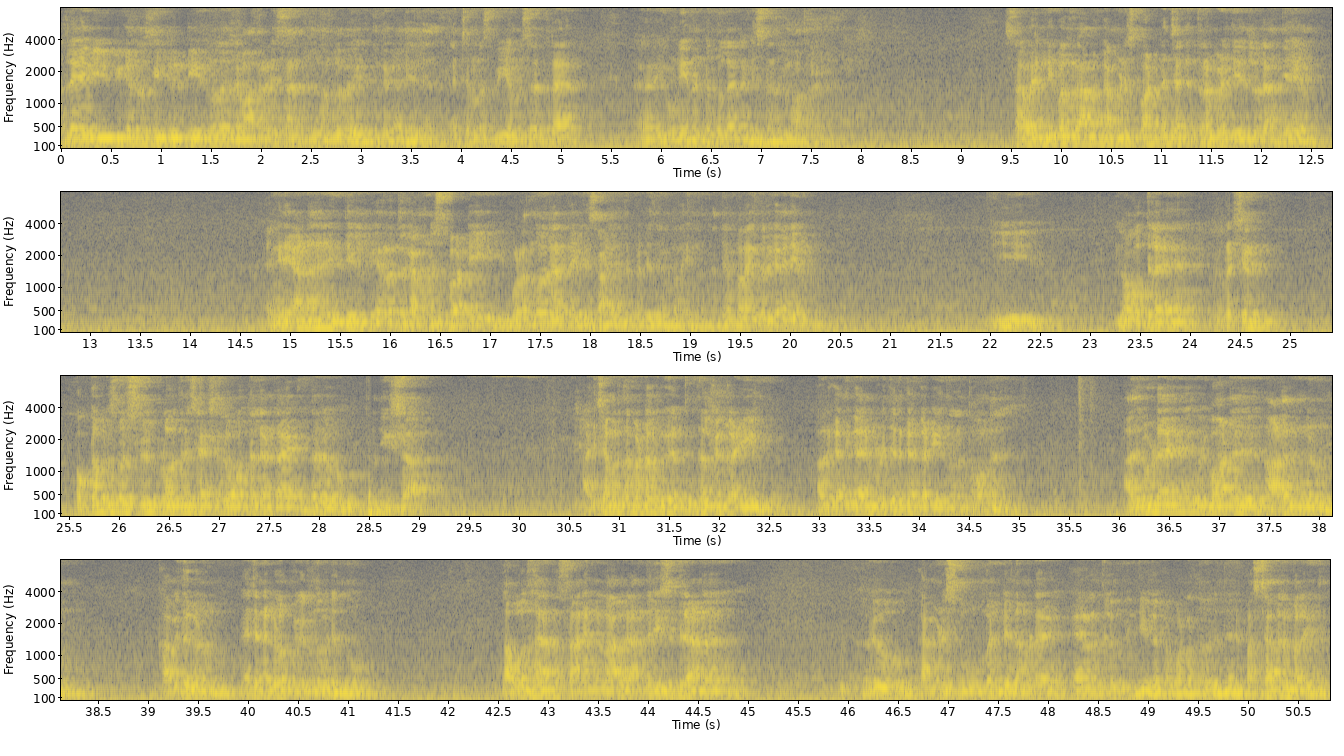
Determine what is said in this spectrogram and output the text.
അതിൽ എ വി പിക്ക് എത്ര സീറ്റ് കിട്ടി എന്നുള്ളതിന്റെ മാത്രം അടിസ്ഥാനത്തിൽ നമ്മൾ വിലയിരുത്തേണ്ട കാര്യമില്ല. H M S B M S എത്ര യൂണിയൻ ഉണ്ടെന്നുള്ളതിന്റെ അടിസ്ഥാനത്തിൽ മാത്രമല്ല സാവ് എൻ ഡി ബലറാമൻ കമ്മ്യൂണിസ്റ്റ് പാർട്ടിയുടെ ചരിത്രം എഴുതിയതിലൊരു അധ്യായം. എങ്ങനെയാണ് ഇന്ത്യയിൽ കേരളത്തിൽ കമ്മ്യൂണിസ്റ്റ് പാർട്ടി വളർന്നു വരാനിടയ്ക്ക് സാഹചര്യത്തെ പറ്റി അദ്ദേഹം പറയുന്നുണ്ട് അദ്ദേഹം പറയുന്ന ഒരു കാര്യം ഈ ലോകത്തിലെ റഷ്യൻ ഒക്ടോബർ സോഷ്യൽ വിപ്ലവത്തിന് ശേഷം ലോകത്തിൽ ഉണ്ടായിട്ടുള്ളൊരു പ്രതീക്ഷ അടിച്ചമർത്തപ്പെട്ടവർക്ക് ഉയർത്തി നിൽക്കാൻ കഴിയും അവർക്ക് അധികാരം പിടിച്ചെടുക്കാൻ കഴിയും എന്നുള്ള തോന്നൽ. അതിലൂടെ ഒരുപാട് നാടകങ്ങളും കവിതകളും രചനകളൊക്കെ ഉയർന്നു വരുന്നു. നവോത്ഥാന പ്രസ്ഥാനങ്ങൾ ആ ഒരു അന്തരീക്ഷത്തിലാണ് ഒരു കമ്മ്യൂണിസ്റ്റ് മൂവ്മെന്റ് നമ്മുടെ കേരളത്തിലും ഇന്ത്യയിലൊക്കെ വളർന്നു വരുന്നതിന് പശ്ചാത്തലം പറയുന്നത്.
